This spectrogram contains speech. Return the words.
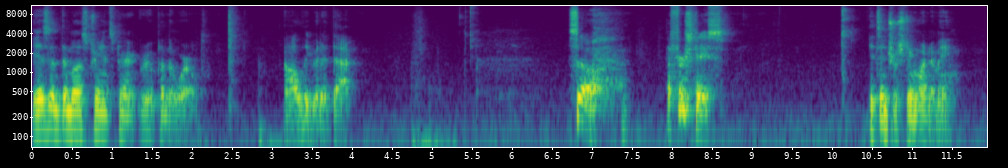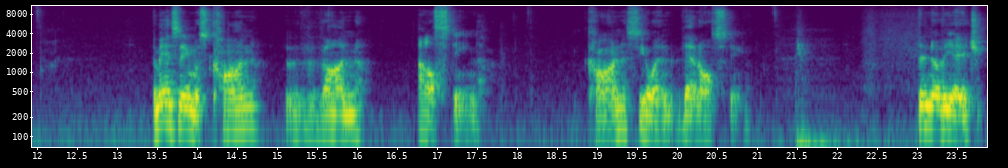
isn't the most transparent group in the world. I'll leave it at that. So, the first case, it's interesting one to me. The man's name was Con van Alstyne. Con, C-O-N, Van Alstyne. Didn't know the age,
